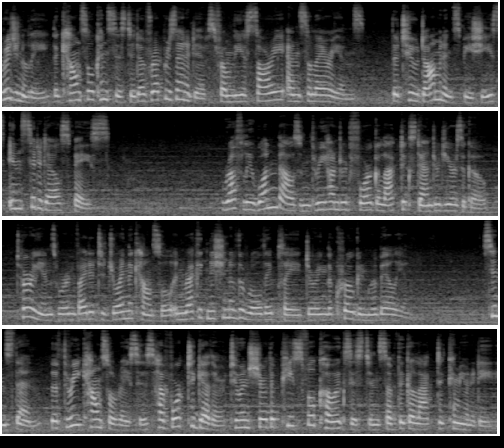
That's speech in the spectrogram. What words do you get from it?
Originally, the Council consisted of representatives from the Asari and Salarians, the two dominant species in Citadel space. Roughly 1,304 galactic standard years ago, Turians were invited to join the Council in recognition of the role they played during the Krogan Rebellion. Since then, the three Council races have worked together to ensure the peaceful coexistence of the galactic community,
